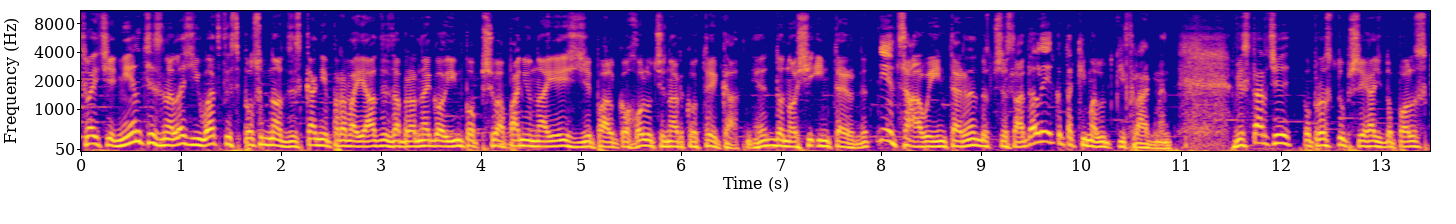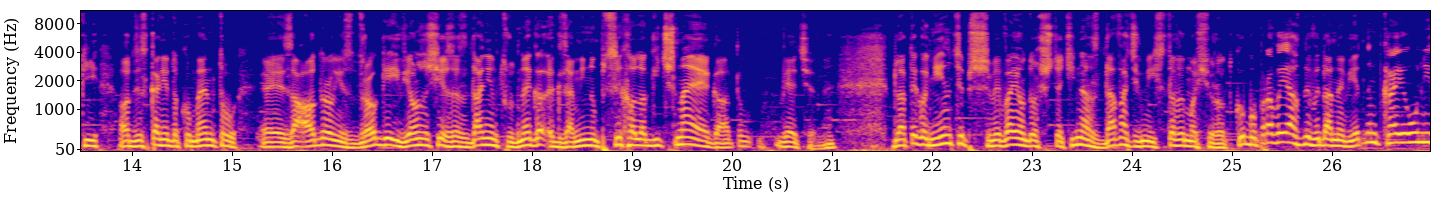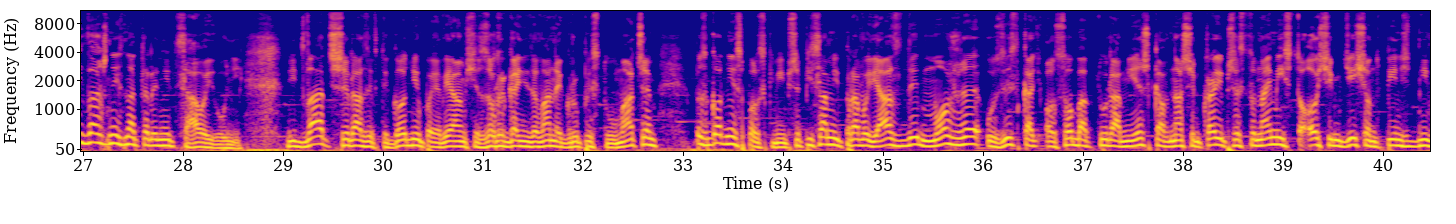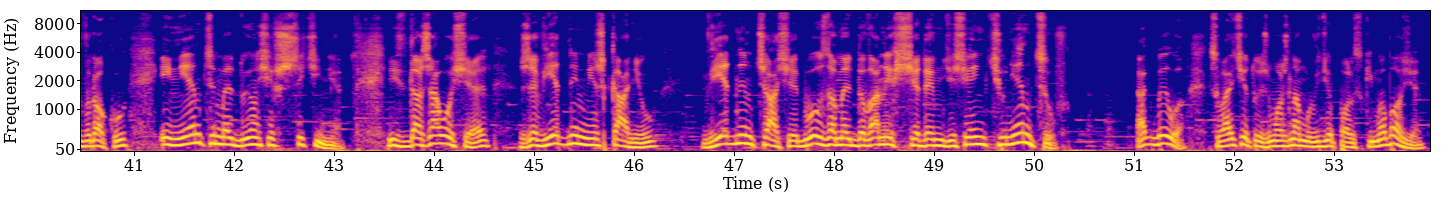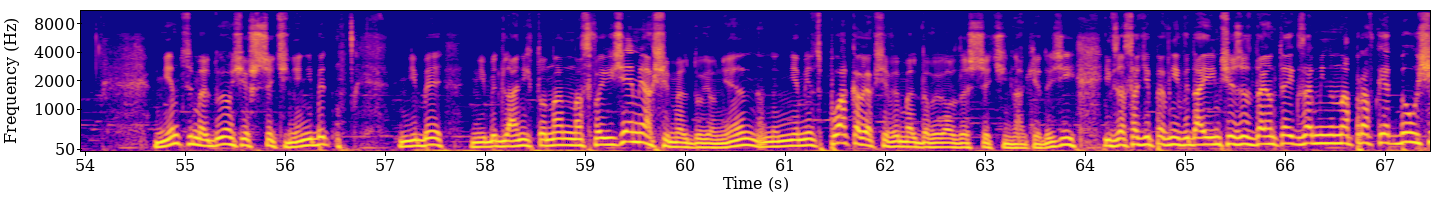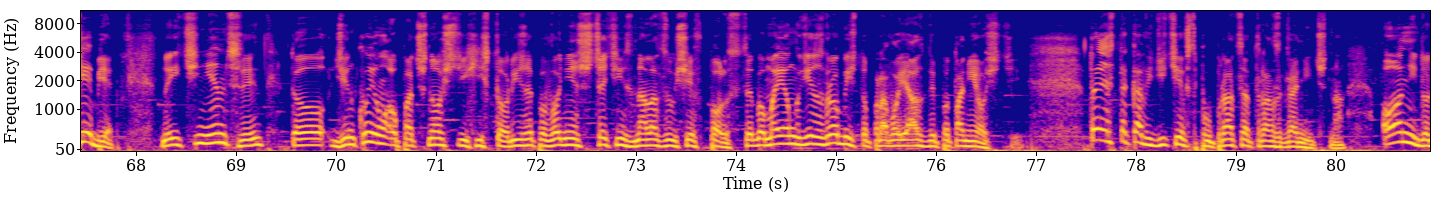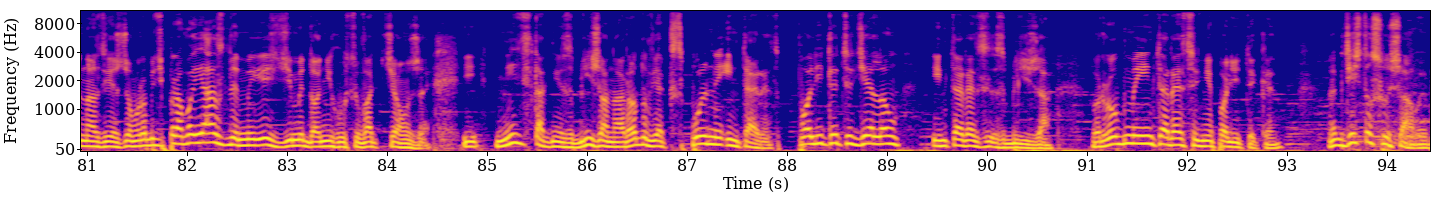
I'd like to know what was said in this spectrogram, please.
Słuchajcie, Niemcy znaleźli łatwy sposób na odzyskanie prawa jazdy zabranego im po przyłapaniu na jeździe po alkoholu czy narkotykach, nie? Donosi internet. Nie cały internet, bez przesady, ale jako taki malutki fragment. Wystarczy po prostu przyjechać do Polski. Odzyskanie dokumentu e, za Odrą jest drogie i wiąże się ze zdaniem trudnego egzaminu psychologicznego. To wiecie, nie? Dlatego Niemcy przybywają do Szczecina zdawać w miejscowym ośrodku, bo prawo jazdy wydane w jednym kraju Unii ważne jest na terenie całej Unii. I dwa, trzy razy w tygodniu pojawiają się zorganizowane grupy z tłumaczem, zgodnie z polskimi przepisami prawo jazdy może uzyskać osoba, która mieszka w naszym kraju przez co najmniej 185 dni w roku i Niemcy meldują się w Szczecinie. I zdarzało się, że w jednym mieszkaniu w jednym czasie było zameldowanych 70 Niemców. Tak było. Słuchajcie, tu już można mówić o polskim obozie. Niemcy meldują się w Szczecinie, niby, niby, niby dla nich to na, na swoich ziemiach się meldują, nie? Niemiec płakał, jak się wymeldowywał ze Szczecina kiedyś i, i w zasadzie pewnie wydaje im się, że zdają te egzaminy na prawkę jakby u siebie. No i ci Niemcy to dziękują opatrzności historii, że po wojnie Szczecin znalazł się w Polsce, bo mają gdzie zrobić to prawo jazdy po taniości. To jest taka, widzicie, współpraca transgraniczna. Oni do nas jeżdżą robić prawo jazdy, my jeździmy do nich usuwać ciąże. I nic tak nie zbliża narodów jak wspólny interes. Politycy dzielą, interes zbliża. Róbmy interesy, nie politykę. Gdzieś to słyszałem.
